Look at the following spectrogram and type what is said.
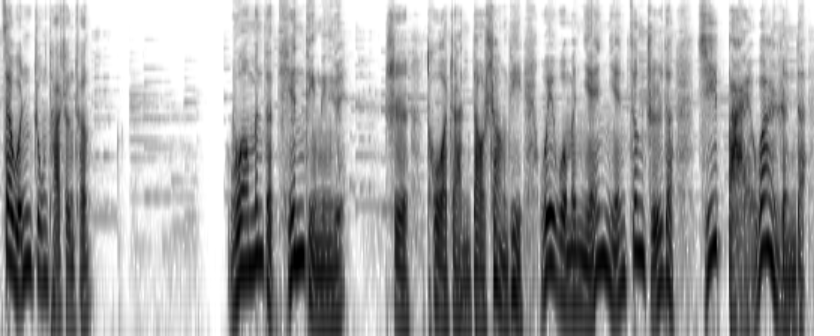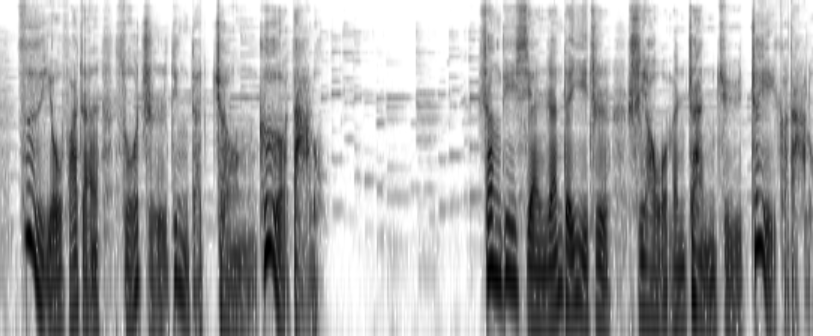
在文中，他声称。我们的天定命运，是拓展到上帝为我们年年增值的几百万人的自由发展所指定的整个大陆。上帝显然的意志是要我们占据这个大陆。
